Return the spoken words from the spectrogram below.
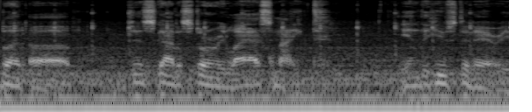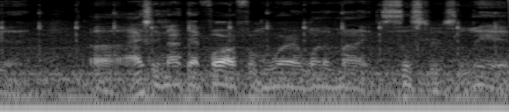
But uh, just got a story last night in the Houston area uh, actually not that far from where one of my sisters live.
